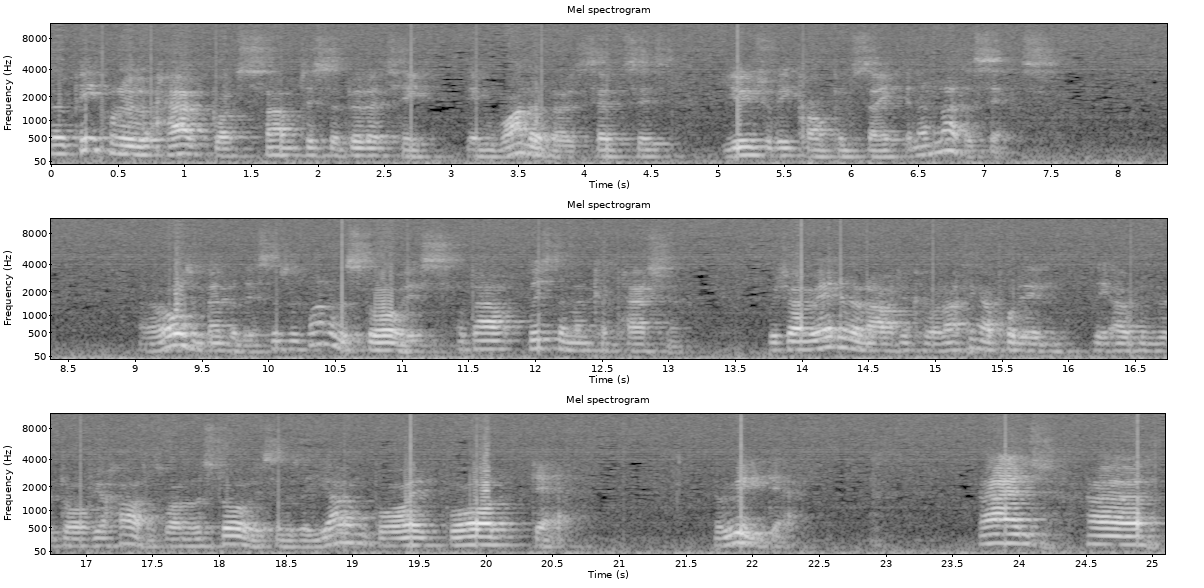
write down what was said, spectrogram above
So people who have got some disability in one of those senses usually compensate in another sense. And I always remember this. This was one of the stories about wisdom and compassion, which I read in an article, and I think I put in the opening the door of your heart as one of the stories. There was a young boy born deaf, really deaf, and uh,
